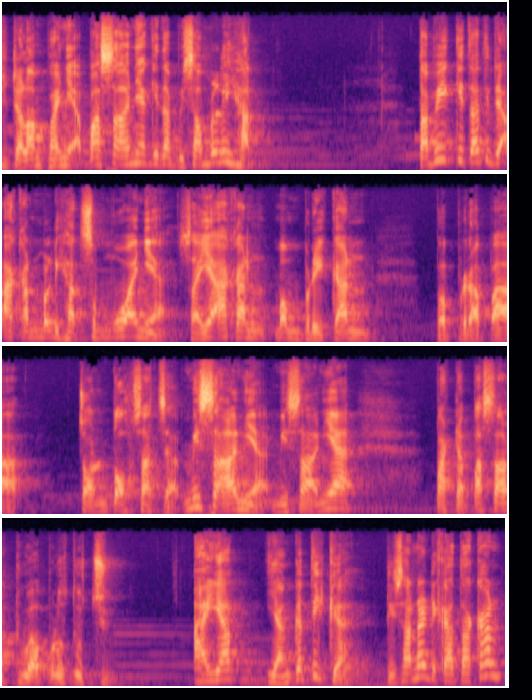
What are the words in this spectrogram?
Di dalam banyak pasalnya kita bisa melihat tapi kita tidak akan melihat semuanya. Saya akan memberikan beberapa contoh saja. Misalnya, misalnya pada pasal 27 ayat yang ketiga. Di sana dikatakan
